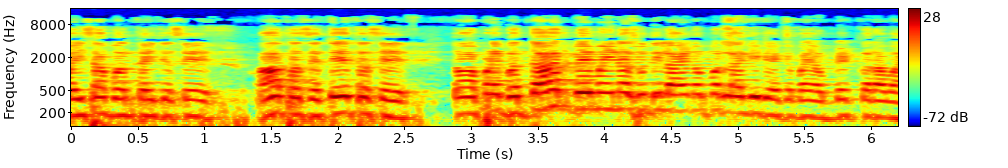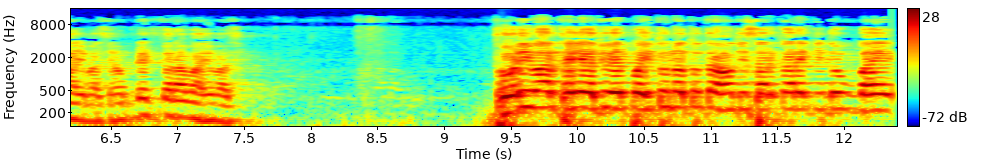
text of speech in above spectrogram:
પૈસા બંધ થઈ જશે, આ થશે, તે થશે. તો આપણે બધા જ બે મહિના સુધી લાઈનો પર લાગી ગયા કે ભાઈ અપડેટ કરાવવા આવ્યા છે અપડેટ કરાવવા આવ્યા છે. થોડી વાર થઈ, હજુ એ પૈતું નતું ત્યાં સુધી સરકારે કીધું ભાઈ,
